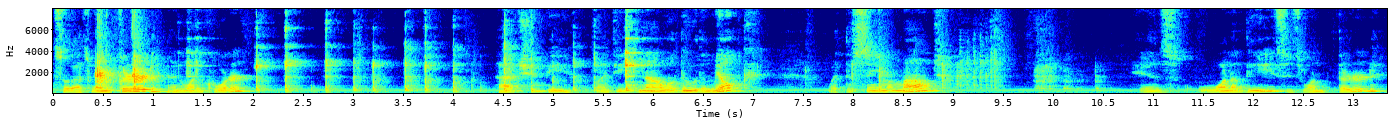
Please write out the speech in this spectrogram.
So that's one third and one quarter. That should be plenty. Now we'll do the milk with the same amount. Is one of these is one third.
